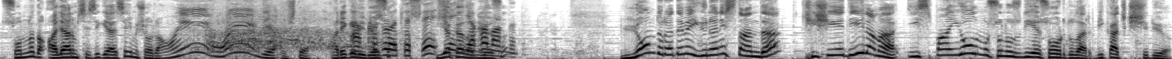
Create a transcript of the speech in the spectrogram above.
Sonuna da alarm sesi gelseymiş orada. "Oy, oy" diye işte hareket Ha, ediyorsun. ötesi şey, yakalanıyorsun. Londra'da ve Yunanistan'da kişiye değil ama İspanyol musunuz diye sordular birkaç kişi diyor.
